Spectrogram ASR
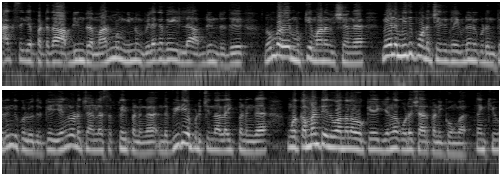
ஹேக் செய்யப்பட்டதா? அப்படின்ற மர்மம் இன்னும் விலகவே இல்லை அப்படின்றது ரொம்பவே முக்கியமான விஷயங்க. மேலும் இது போன்ற செய்திகளை உடனுக்குடன் தெரிந்து கொள்வதற்கு எங்களோட சேனலை சப்ஸ்கிரைப் பண்ணுங்க. இந்த வீடியோ பிடிச்சிருந்தா லைக் பண்ணுங்க. உங்க கமெண்ட் எதுவாக இருந்தாலும் ஓகே எங்க கூட ஷேர் பண்ணிக்கோங்க. தேங்க்யூ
